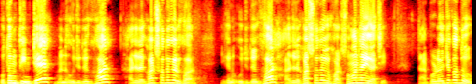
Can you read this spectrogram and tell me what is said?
প্রথম তিনটে মানে অজুদের ঘর, হাজারের ঘর, শতকের ঘর। এখানে অতীতের ঘর, হাজারের ঘর, শতকের ঘর সমান হয়ে গেছে। তারপর রয়েছে কত?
